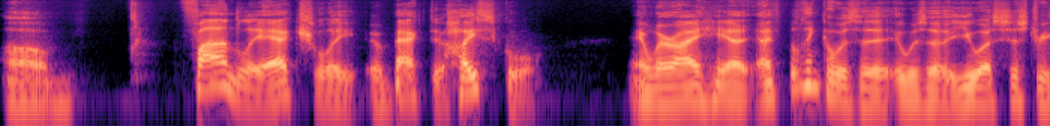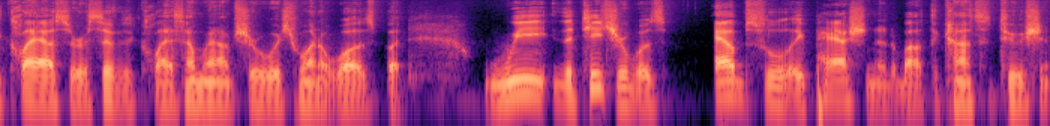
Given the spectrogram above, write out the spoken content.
um, fondly actually back to high school and where I had, I think it was a, it was a U.S. history class or a civics class. I'm not sure which one it was, but we, the teacher was absolutely passionate about the Constitution.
